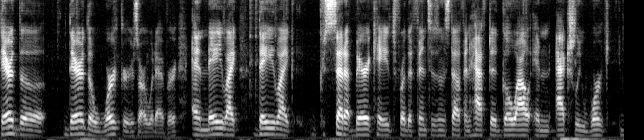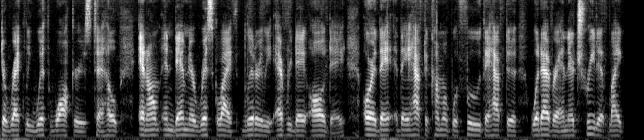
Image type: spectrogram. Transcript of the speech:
they're the they're the workers or whatever. And they like they like set up barricades for the fences and stuff and have to go out and actually work directly with walkers to help and um and damn near risk life literally every day all day. Or they they have to come up with food they have to whatever and they're treated like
